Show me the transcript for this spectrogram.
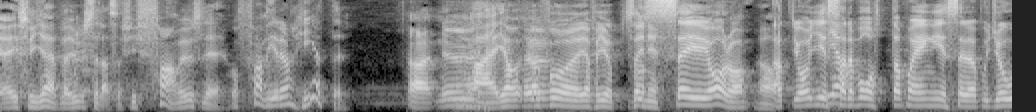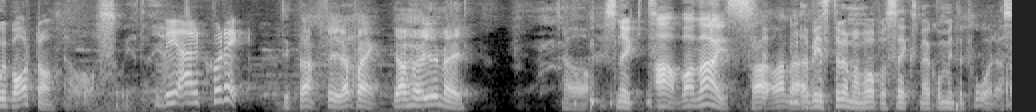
jag är så jävla usel alltså. Fy fan vad usel jag är. Vad fan är det han heter? ja, nu, Nej, jag, jag, får, jag får ge upp. Säg Då ni. säger jag då Ja. att jag gissade Ja. på åtta poäng, gissade jag på Joey Barton. Ja, så heter han. Det är korrekt. titta, fyra poäng. Jag höjer mig. Ja, snyggt. Ah, vad nice! Fan, vad Jag nära. visste vem man var på sex, men jag kom inte på det. Alltså.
